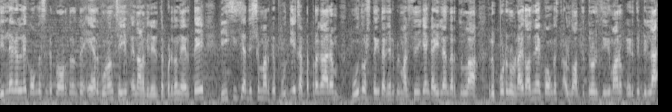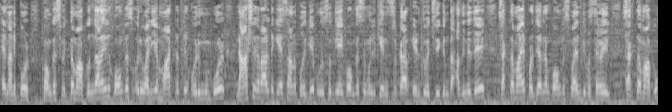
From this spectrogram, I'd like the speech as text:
ജില്ലകളിലെ കോൺഗ്രസിന്റെ പ്രവർത്തനത്തെ ഏറെ ഗുണം ചെയ്യും എന്നാണ് വിലയിരുത്തപ്പെടുന്നത്. നേരത്തെ ഡി സി സി അധ്യക്ഷന്മാർക്ക് പുതിയ ചട്ടപ്രകാരം മൂന്ന് വർഷത്തേക്ക് തെരഞ്ഞെടുപ്പിൽ മത്സരിക്കാൻ കഴിയില്ല എന്ന തരത്തിലുള്ള റിപ്പോർട്ടുകൾ ഉണ്ടായിരുന്നു. അതിനെ കോൺഗ്രസ് അത്തരത്തിലൊരു തീരുമാനം എടുത്തിട്ടില്ല എന്നാണ് ഇപ്പോൾ കോൺഗ്രസ് വ്യക്തമാക്കുന്നത്. അല്ലെങ്കിൽ കോൺഗ്രസ് ഒരു വലിയ മാറ്റത്തിന് ഒരുങ്ങുമ്പോൾ നാഷണൽ ഹെറാൾഡ് കേസാണ് പുതിയ പ്രതിസന്ധിയായി കോൺഗ്രസിന് മുന്നിൽ കേന്ദ്ര സർക്കാർ എടുത്തു വച്ചിരിക്കുന്നത്. അതിനെതിരെ ശക്തമായ പ്രചാരണം കോൺഗ്രസ് വരും ദിവസങ്ങളിൽ ശക്തമാക്കും.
